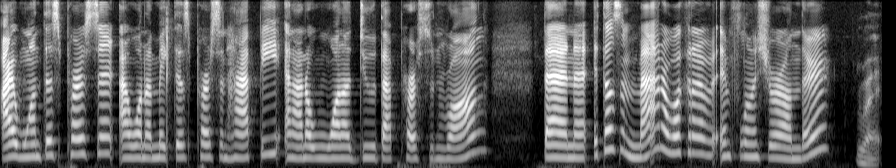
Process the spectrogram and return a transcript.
I want this person, I want to make this person happy, and I don't want to do that person wrong, then it doesn't matter what kind of influence you're under. Right.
